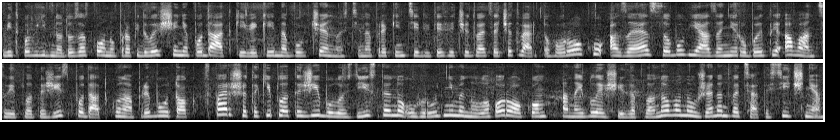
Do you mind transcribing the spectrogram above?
Відповідно до закону про підвищення податків, який набув чинності наприкінці 2024 року, АЗС зобов'язані робити авансові платежі з податку на прибуток. Вперше такі платежі було здійснено у грудні минулого року, а найближчий заплановано вже на 20 січня.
